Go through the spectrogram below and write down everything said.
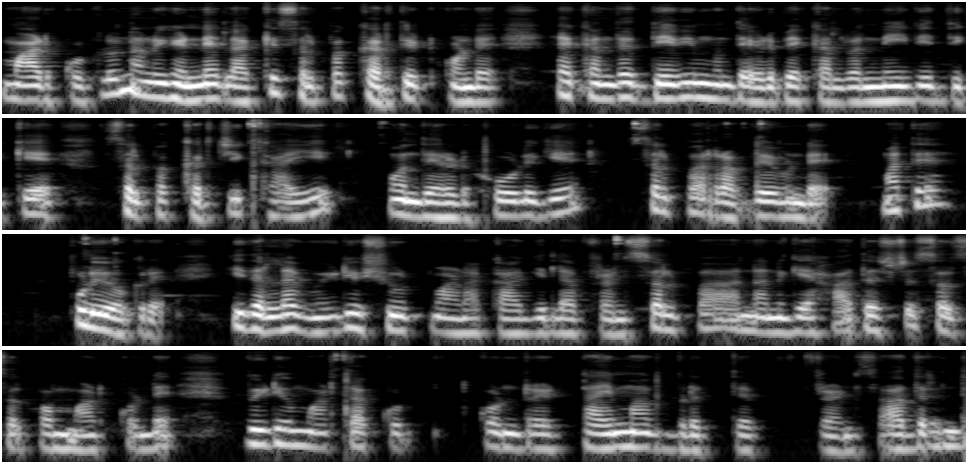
ಮಾಡಿಕೊಟ್ಲು. ನಾನು ಎಣ್ಣೆಲಿ ಹಾಕಿ ಸ್ವಲ್ಪ ಕರೆದಿಟ್ಕೊಂಡೆ. ಯಾಕಂದರೆ ದೇವಿ ಮುಂದೆ ಇಡಬೇಕಲ್ವ? ನೈವೇದ್ಯಕ್ಕೆ ಸ್ವಲ್ಪ ಕರ್ಜಿಕಾಯಿ, ಒಂದೆರಡು ಹೋಳಿಗೆ, ಸ್ವಲ್ಪ ರವೆ ಉಂಡೆ, ಮತ್ತು ಪುಳಿಯೋಗರೆ. ಇದೆಲ್ಲ ವೀಡಿಯೋ ಶೂಟ್ ಮಾಡೋಕ್ಕಾಗಿಲ್ಲ ಫ್ರೆಂಡ್ಸ್. ಸ್ವಲ್ಪ ನನಗೆ ಆದಷ್ಟು ಸ್ವಲ್ಪ ಸ್ವಲ್ಪ ಮಾಡಿಕೊಂಡೆ. ವೀಡಿಯೋ ಮಾಡ್ತಾ ಕೊಟ್ಕೊಂಡ್ರೆ ಟೈಮ್ ಆಗಿಬಿಡುತ್ತೆ ಫ್ರೆಂಡ್ಸ್. ಆದ್ದರಿಂದ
